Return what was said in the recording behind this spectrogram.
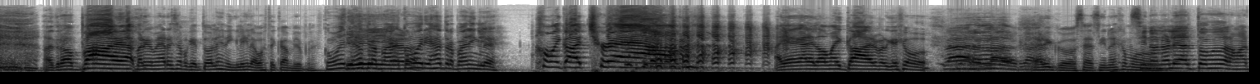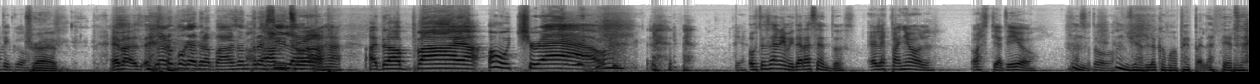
Atrapada. Marico, me da risa porque tú hablas en inglés y la voz te cambia, pues. ¿Cómo dirías, Sí, atrapar, verdad. ¿Cómo dirías atrapar en inglés? Oh my god, Trump. Ahí agregar el oh my god porque es como... Claro, claro, claro. Marico, o sea, si no es como... Si no, no le da el tono dramático. Trap. Epa, Claro, porque atrapadas son tres I'm sílabas. Ajá. Atrapada. Oh, trap. ¿Ustedes saben imitar acentos? El español. Hostia, tío. Hace todo. Yo hablo como Pepa la cerda.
